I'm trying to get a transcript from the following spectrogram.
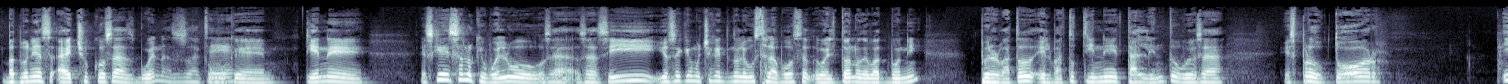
Bad Bunny ha hecho cosas buenas. O sea, como que tiene... Es que eso es a lo que vuelvo. O sea, o sea, sí, yo sé que a mucha gente no le gusta la voz o el tono de Bad Bunny. Pero el vato, el vato tiene talento, güey. O sea, es productor. Y,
